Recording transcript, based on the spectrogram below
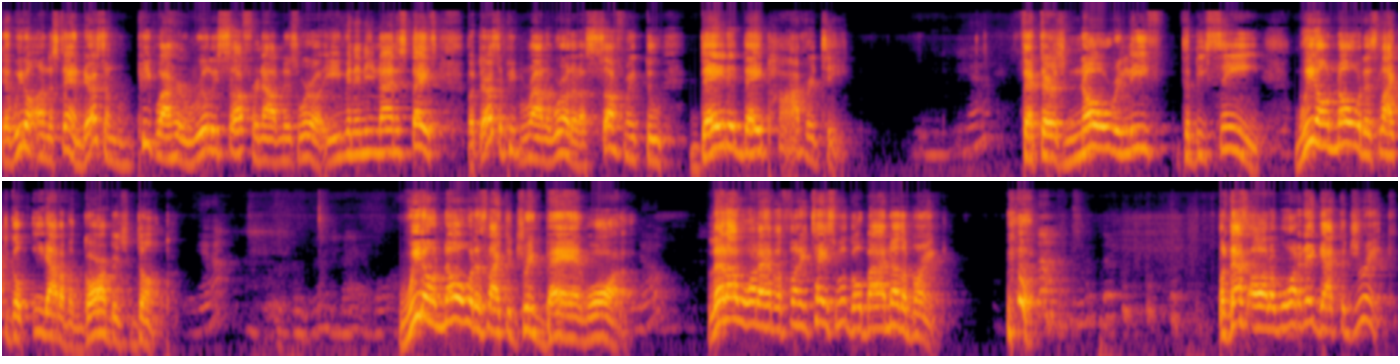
that we don't understand. There are some people out here really suffering out in this world, even in the United States. But there are some people around the world that are suffering through day to day poverty. That there's no relief to be seen. We don't know what it's like to go eat out of a garbage dump. Yeah. We don't know what it's like to drink bad water. Let our water have a funny taste, we'll go buy another brink. but that's all the water they got to drink.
